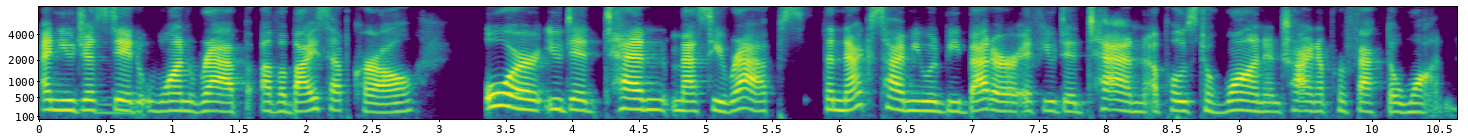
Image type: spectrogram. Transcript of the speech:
and you just mm-hmm. did one rep of a bicep curl, or you did 10 messy reps, the next time you would be better if you did 10 opposed to one and trying to perfect the one.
